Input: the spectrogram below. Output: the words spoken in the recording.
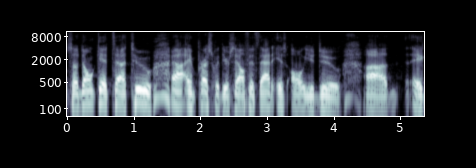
so don't get uh, too uh, impressed with yourself if that is all you do. Uh, a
